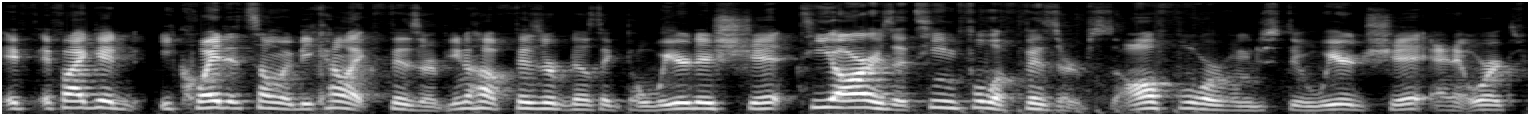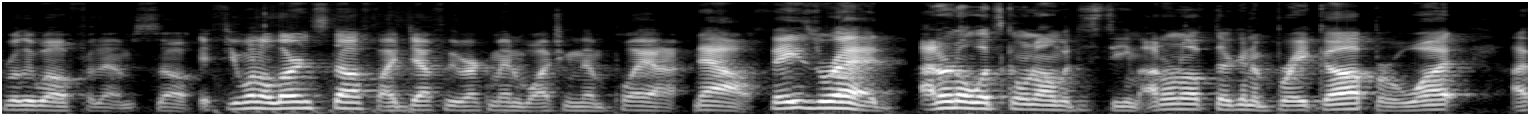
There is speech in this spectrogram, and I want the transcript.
If, if I could equate it somewhere, it'd be kind of like Fizzurp. You know how Fizzurp does like the weirdest shit? TR is a team full of Fizzurps. All four of them just do weird shit, and it works really well for them. So if you want to learn stuff, I definitely recommend watching them play. Now, FaZe Red. I don't know what's going on with this team. I don't know if they're gonna break up or what. I,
